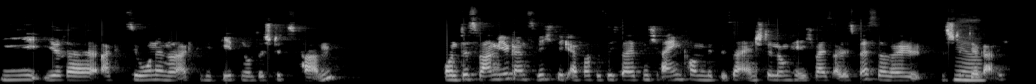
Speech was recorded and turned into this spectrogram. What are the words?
die ihre Aktionen oder Aktivitäten unterstützt haben. Und das war mir ganz wichtig, einfach, dass ich da jetzt nicht reinkomme mit dieser Einstellung, hey, ich weiß alles besser, weil das stimmt ja, ja gar nicht.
